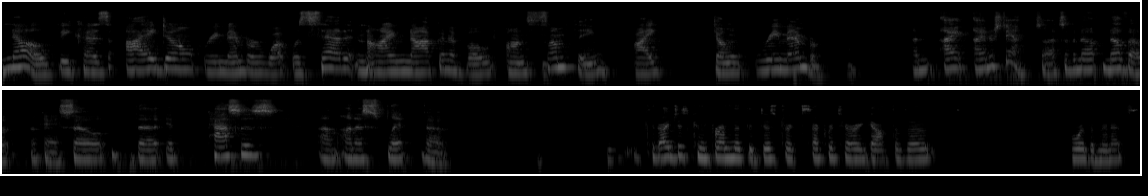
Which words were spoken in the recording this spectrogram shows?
No, because I don't remember what was said and I'm not going to vote on something I don't remember. Um, I, I understand. So that's a no, no vote. Okay, so the, it passes um, on a split vote. Could I just confirm that the district secretary got the vote for the minutes?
